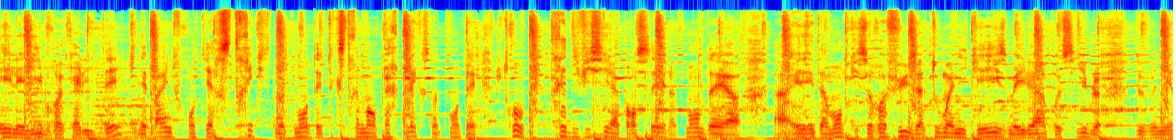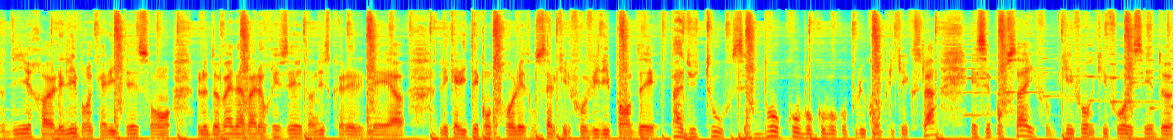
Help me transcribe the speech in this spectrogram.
et les libres qualités, qui n'est pas une frontière stricte. Notre monde est extrêmement perplexe, notre monde est, je trouve, très difficile à penser. Notre monde est, est un monde qui se refuse à tout manichéisme et il est impossible de venir dire les libres qualités sont le domaine à valoriser, tandis que euh, les qualités contrôlées sont celles qu'il faut vilipender. Pas du tout. C'est beaucoup, beaucoup, beaucoup plus compliqué que cela. Et c'est pour ça qu'il faut, essayer de,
